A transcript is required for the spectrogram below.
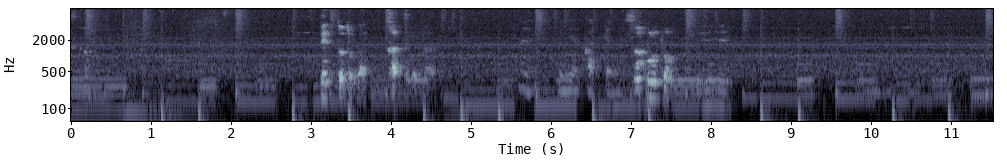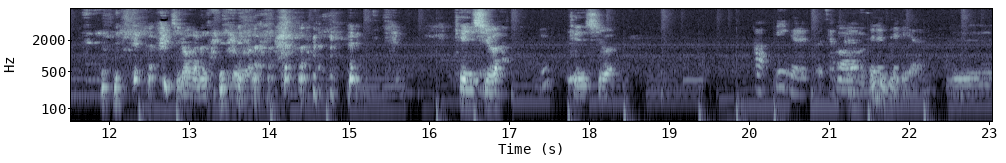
すか？ペットとか飼ったこと犬飼ってます。あるあ、本当？広がらない。広がらない。犬種は？え？犬種は？あイーグルとジャックラッセルテリアえー。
